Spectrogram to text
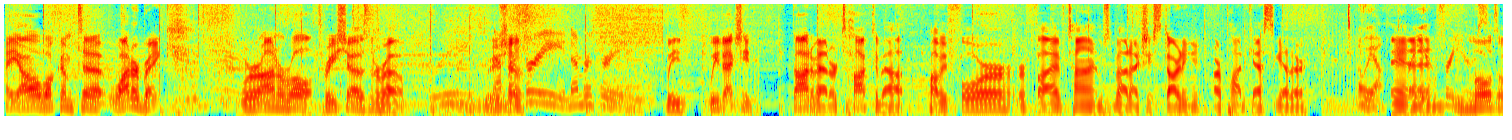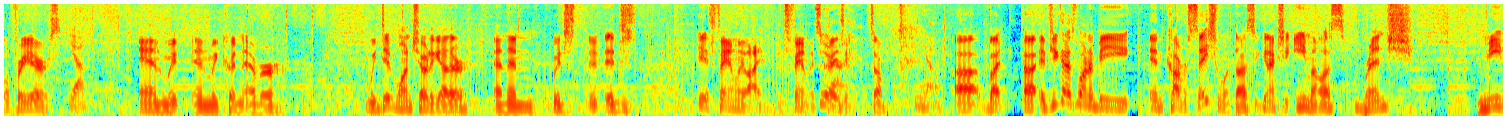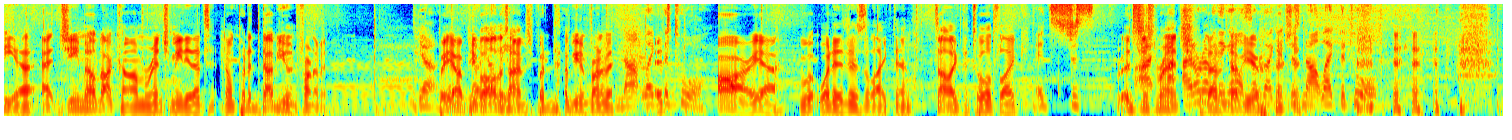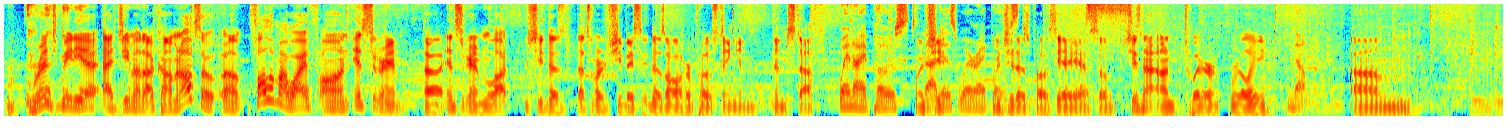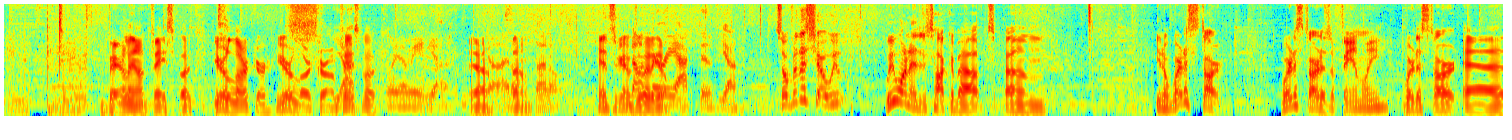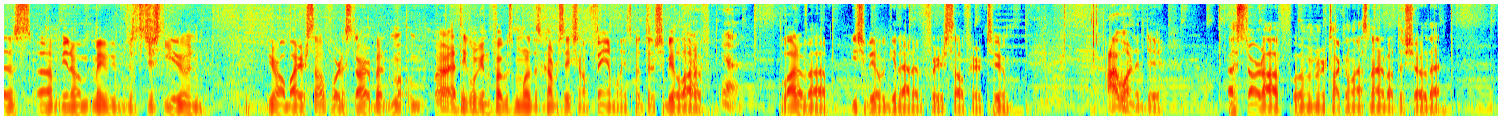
Hey y'all, welcome to Water Break. We're on a roll, three shows in a row. Three. number shows. three. Number three. We've we've actually thought about or talked about probably four or five times about actually starting our podcast together, Oh yeah. For and for years. multiple for years, yeah. and we and we couldn't ever. We did one show together, and then we just it, it just it's family life. It's family. It's Yeah. crazy. So. Yeah. Uh, but uh, if you guys want to be in conversation with us, you can actually email us renchmedia at gmail.com. Rench media. That's don't put a W in front of it. Yeah. But yeah, No people all the times time put a W in front of it. Not like it's the tool. R, yeah. W- what it is like then? It's not like the tool. It's like It's just. It's just I- wrench I, I don't without know a anything else. I'm like it's just not like the tool. renchmedia at gmail.com. And also uh, follow my wife on Instagram. Uh, Instagram a lot. She does. That's where she basically does all her posting and, and stuff. when I post, when that is she, where I post. when she does post. Yeah, yeah. So she's not on Twitter really. No. Barely on Facebook. You're a lurker. You're a lurker on Yeah. Facebook. I mean, yeah. Yeah, I don't. so- I don't. Instagram's Not the way to go. very active. Yeah. So for this show, we we wanted to talk about, um, you know, where to start. Where to start as a family. Where to start as, um, you know, maybe it's just you and you're all by yourself. Where to start, but I think we're going to focus more of this conversation on families. But there should be a lot of Yeah. a lot of uh, you should be able to get out of it for yourself here too. I wanted to uh, start off when we were talking last night about the show that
